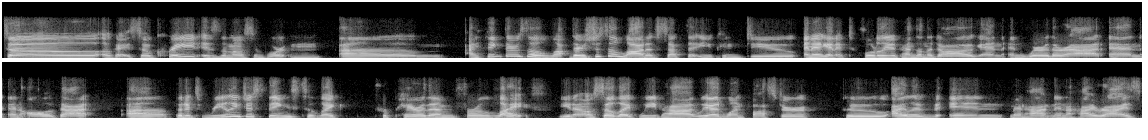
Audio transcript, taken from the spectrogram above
So, okay, so crate is the most important. Um, I think there's a lot there's just a lot of stuff that you can do. And again, it totally depends on the dog and and where they're at and and all of that. Uh, but it's really just things to like prepare them for life, you know? So like we've had we had one foster who I live in Manhattan in a high rise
